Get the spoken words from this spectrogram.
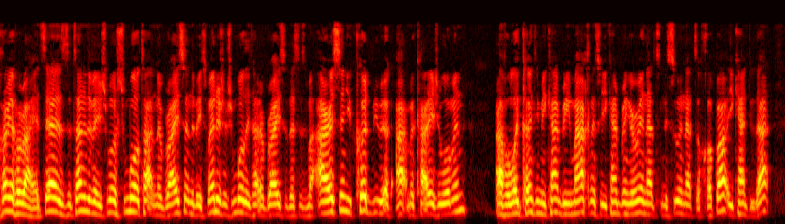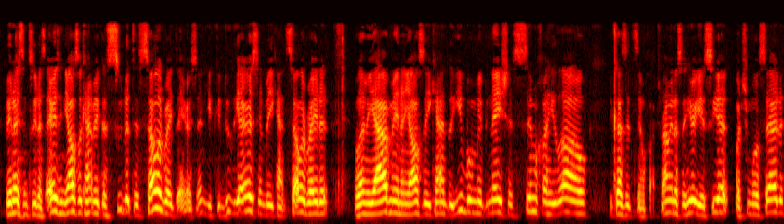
Gemara says it says the Tana of Shmuel Shmuel taught in the Brisa and the base medrash of Shmuel they taught a Brisa. This is ma'arison. You could be a a woman. You can't bring machnes, so you can't bring her in. That's nisuin. That's a chuppah. You can't do that. Very nice and erison. You also can't make a suda to celebrate the erison. You could do the erison, but you can't celebrate it. Yavmin, and you also you can't do yibum mipnei simcha hilo because it's simcha. So here you see it. What Shmuel said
